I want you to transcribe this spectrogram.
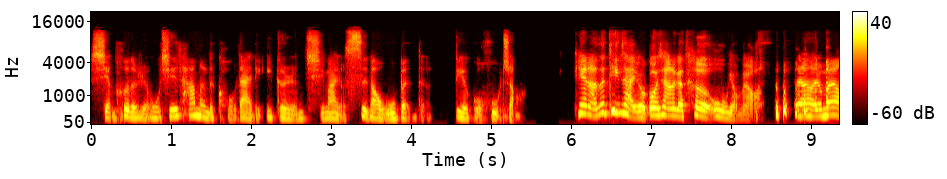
显赫的人物，其实他们的口袋里一个人起码有四到五本的第二国护照。天哪，这听起来有够像那个特务，有没有？有没有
